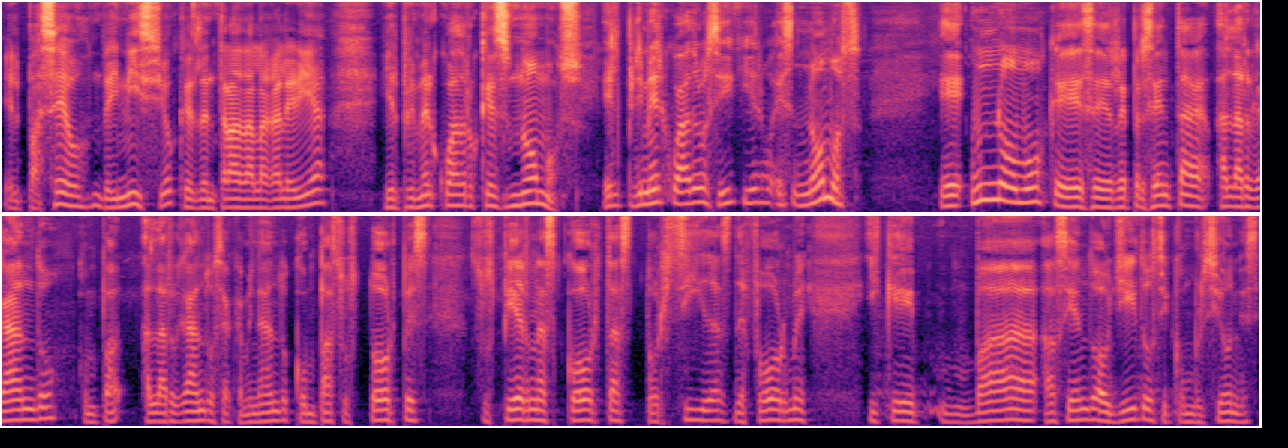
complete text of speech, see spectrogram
el paseo de inicio, que es la entrada a la galería, y el primer cuadro, que es Nomos? El primer cuadro, sí, quiero, es Nomos. Eh, un gnomo que se representa alargando, o caminando con pasos torpes, sus piernas cortas, torcidas, deforme, y que va haciendo aullidos y convulsiones,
